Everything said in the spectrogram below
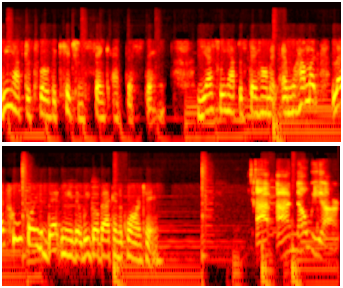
we have to throw the kitchen sink at this thing. Yes we have to stay home and, and how much let's who's going to bet me that we go back into quarantine I, I know we are.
